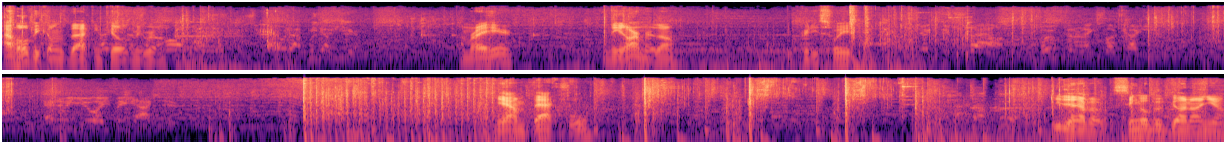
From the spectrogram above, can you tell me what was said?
I hope he comes back and kills me, bro. I'm right here. Need armor, though. Be pretty sweet. Yeah, I'm back, fool. You didn't have a single good gun on you.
